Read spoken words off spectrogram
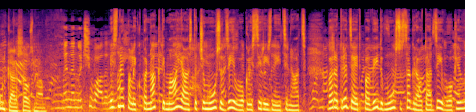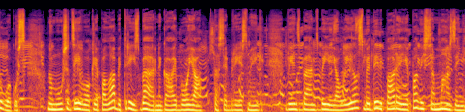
un kara šausmām. Es nepaliku pa nakti mājās, taču mūsu dzīvoklis ir iznīcināts. Varat redzēt pa vidu mūsu sagrautā dzīvokļa logus. No mūsu dzīvokļa pa labi trīs bērni gāja bojā. Tas ir briesmīgi. Viens bērns bija jau liels, bet divi pārējie pavisam maziņi.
